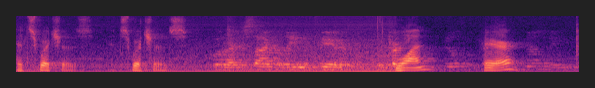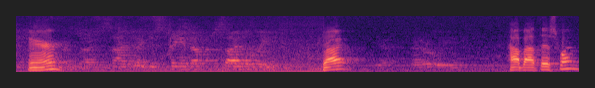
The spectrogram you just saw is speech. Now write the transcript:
it switches, it switches? When I decide to leave the theater. the One, here. building, Here, I decide, I just stand up, decide to leave. right? Yeah, leave, How about this one?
